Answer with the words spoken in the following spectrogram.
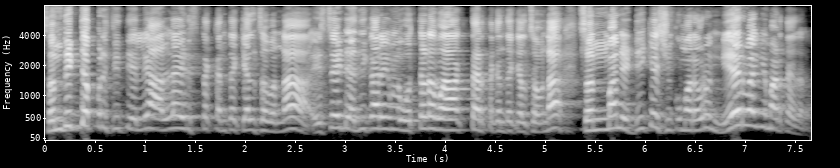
ಸಂದಿಗ್ಧ ಪರಿಸ್ಥಿತಿಯಲ್ಲಿ ಅಳ್ಳ ಹಿಡಿಸ್ತಕ್ಕಂಥ ಕೆಲಸವನ್ನ ಎಸ್ ಐ ಟಿ ಅಧಿಕಾರಿಗಳ ಒತ್ತಡ ಆಗ್ತಾ ಇರ್ತಕ್ಕಂಥ ಕೆಲಸವನ್ನ ಸನ್ಮಾನ್ಯ ಡಿ ಕೆ ಶಿವಕುಮಾರ್ ಅವರು ನೇರವಾಗಿ ಮಾಡ್ತಾ ಇದ್ದಾರೆ.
